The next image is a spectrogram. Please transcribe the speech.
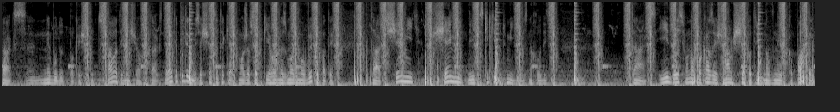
Так, не буду поки що тут ставити нічого. Так, давайте подивимося, що це таке. Може все-таки його ми зможемо викопати. Так, ще мідь, ще мідь. Дивіться, скільки тут міді знаходиться. Так, і десь воно показує, що нам ще потрібно вниз копати.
